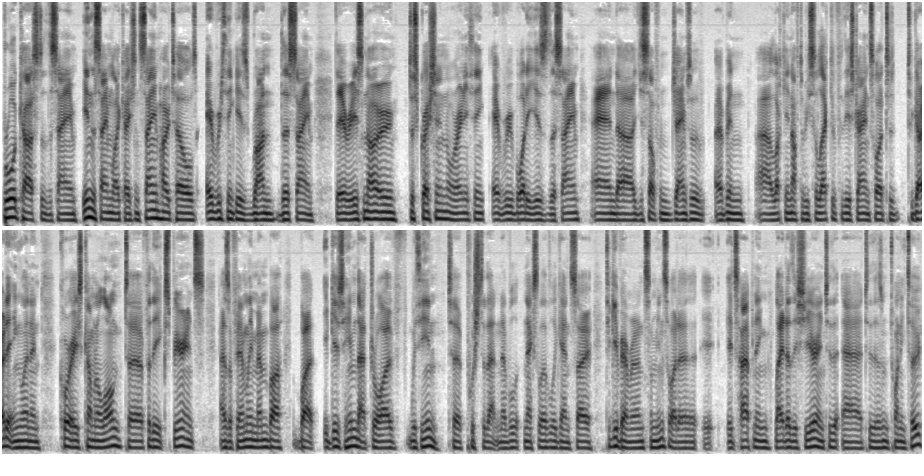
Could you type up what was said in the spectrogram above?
broadcasted the same, in the same location, same hotels. Everything is run the same. There is no discretion or anything. Everybody is the same. And uh, yourself and James have, have been uh, lucky enough to be selected for the Australian side to, to go to England. And Cory's coming along to for the experience as a family member. But it gives him that drive within to push to that level, next level again. So to give everyone some insight, uh, it, it's happening later this year into the, uh, 2022.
